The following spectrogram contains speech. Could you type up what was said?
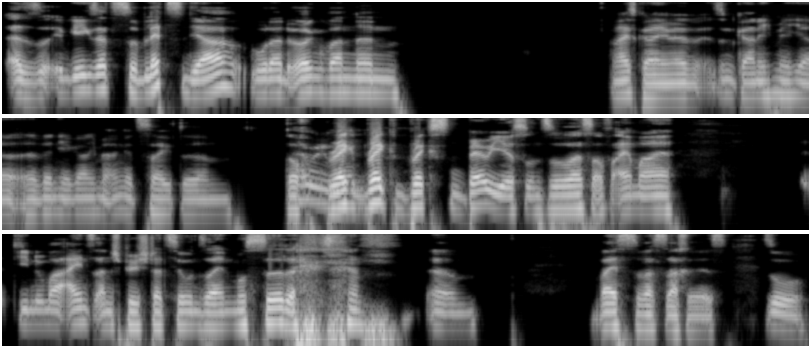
also im Gegensatz zum letzten Jahr, wo dann irgendwann ein Weiß gar nicht mehr, sind gar nicht mehr hier, äh, werden hier gar nicht mehr angezeigt. Ähm, doch, Bra. Bra Braxton Barriers und sowas auf einmal die Nummer 1 Anspielstation sein musste, dann ähm, weißt du, was Sache ist. So.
